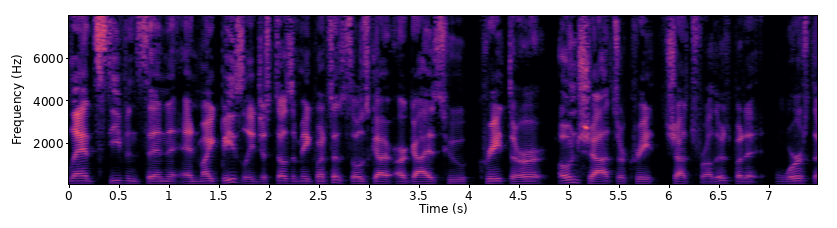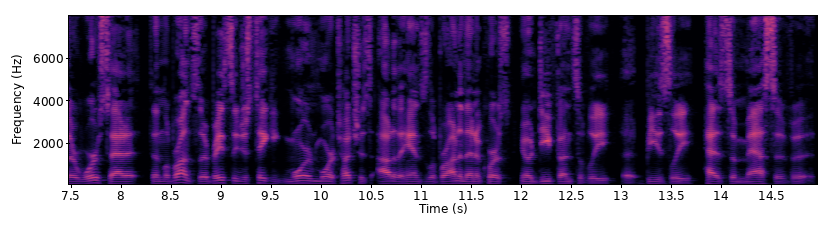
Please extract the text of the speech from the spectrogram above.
Lance Stephenson and Mike Beasley just doesn't make much sense. Those guys are guys who create their own shots or create shots for others, but it, worse they're worse at it than LeBron. So they're basically just taking more and more touches out of the hands of LeBron. And then of course, you know, defensively, uh, Beasley has some massive uh,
